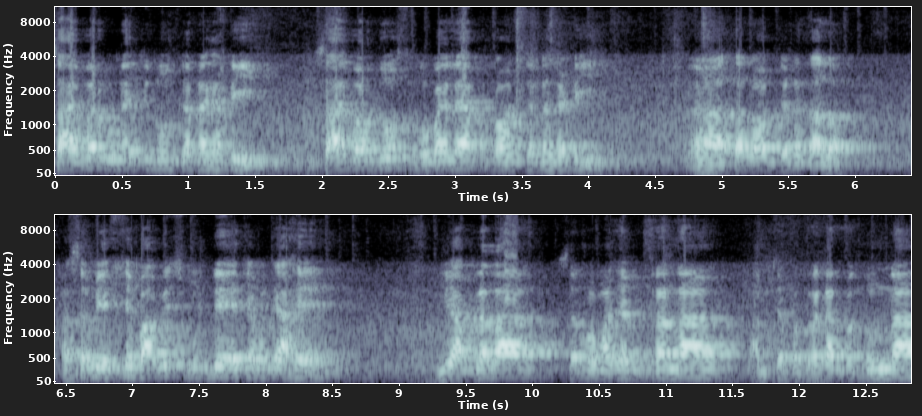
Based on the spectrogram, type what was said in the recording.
सायबर गुन्ह्याची नोंद करण्यासाठी सायबर दोस्त मोबाईल ॲप लॉन्च करण्यासाठी आता लॉन्च करण्यात आलं. असं मी एकशे बावीस मुद्दे याच्यामध्ये आहे. मी आपल्याला सर्व माझ्या मित्रांना आमच्या पत्रकार बंधूंना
